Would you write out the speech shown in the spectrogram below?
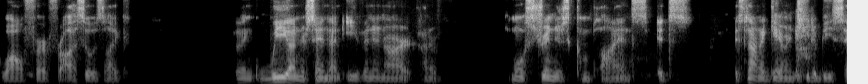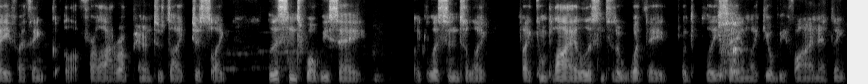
while for for us it was like, I think we understand that even in our kind of most stringent compliance, it's it's not a guarantee to be safe. I think for a lot of our parents, it's like just like listen to what we say, like listen to like like comply, listen to the, what they what the police say, and like you'll be fine. I think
